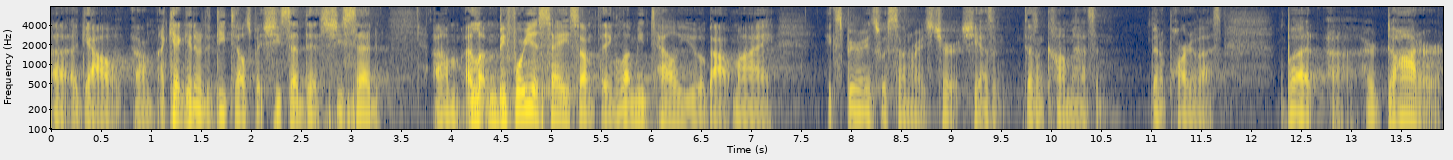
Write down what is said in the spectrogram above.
uh, a gal, um, I can't get into details, but she said this. She said, um, let, Before you say something, let me tell you about my experience with Sunrise Church. She hasn't, doesn't come, hasn't been a part of us. But uh, her daughter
